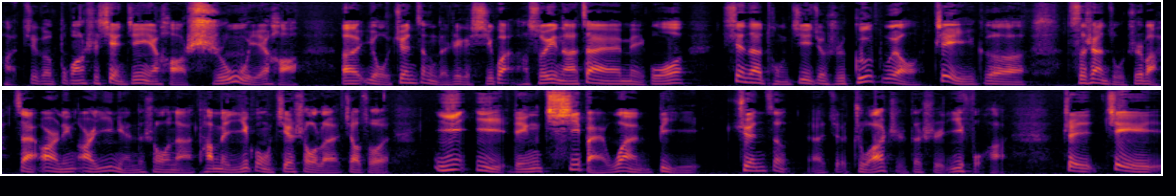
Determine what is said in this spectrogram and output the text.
啊，这个不光是现金也好，实物也好。呃，有捐赠的这个习惯啊，所以呢，在美国现在统计就是 Goodwill 这一个慈善组织吧，在二零二一年的时候呢，他们一共接受了叫做一亿零七百万笔捐赠，呃，就主要指的是衣服啊。这这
